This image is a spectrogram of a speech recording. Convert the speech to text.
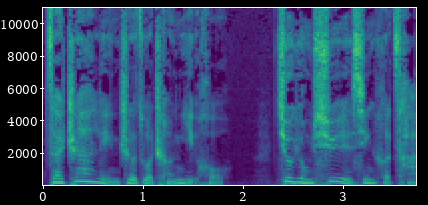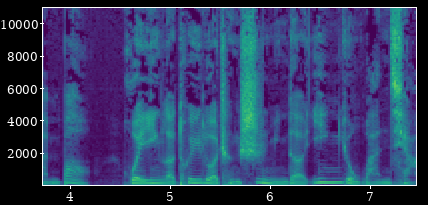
在占领这座城以后，就用血腥和残暴回应了推罗城市民的英勇顽强。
